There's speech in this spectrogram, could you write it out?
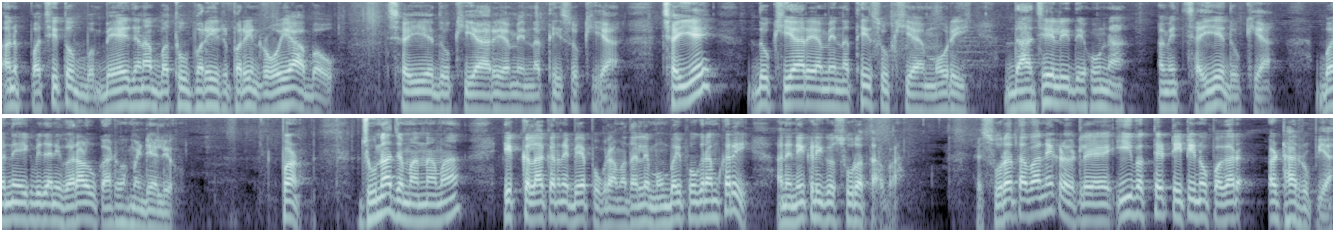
અને પછી તો બે જણા બથું ભરી, ભરીને રોયા બહુ. છઈએ દુખિયા રે, અમે નથી સુખિયા. છઈએ દુખિયા રે, અમે નથી સુખિયા, મોરી. દાઝેલી દેહુના, અમે છઈએ દુખિયા. બંને એકબીજાની વરાળું કાઢવા માંડ્યા લ્યો. પણ જૂના જમાનામાં એક કલાકારને બે પ્રોગ્રામ હતા એટલે મુંબઈ પ્રોગ્રામ કરી અને નીકળી ગયો સુરત આવવા. સુરત આવવા નીકળ્યો એટલે એ વખતે ટીટીનો પગાર અઢાર રૂપિયા.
